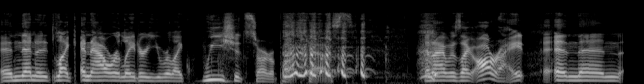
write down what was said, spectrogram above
and then it, like an hour later, you were like, we should start a podcast. And I was like, all right. And then,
